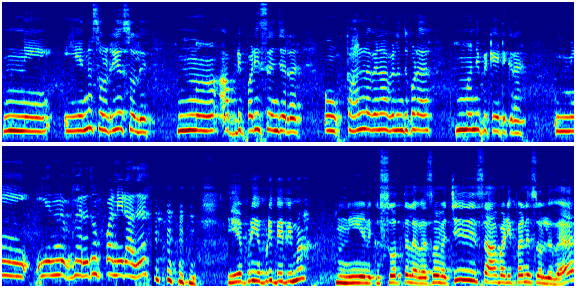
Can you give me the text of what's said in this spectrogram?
நீ என்ன சொல்றியோ சொல்லு. நான் அப்படி படி செஞ்சிடறேன். உன் காலில் வேணா விழுந்து கூட மன்னிப்பு கேட்டுக்கிறேன். நீ என்ன வேற எதுவும் பண்ணிடாத. எப்படி எப்படி பேபிமா? நீ எனக்கு சொத்துல விஷம் வச்சு சாவடிப்பேன்னு சொல்லுவ.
